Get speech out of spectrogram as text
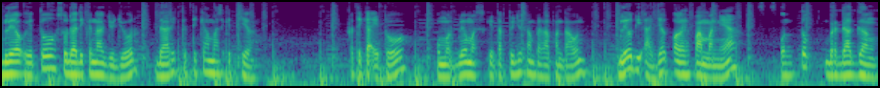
beliau itu sudah dikenal jujur dari ketika masih kecil. Ketika itu umur beliau masih sekitar 7 sampai 8 tahun, beliau diajak oleh pamannya untuk berdagang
